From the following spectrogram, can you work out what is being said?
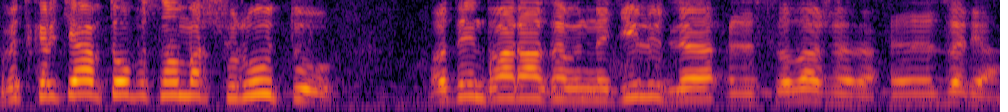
Відкриття автобусного маршруту один-два рази в неділю для е, села е, Зоря.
